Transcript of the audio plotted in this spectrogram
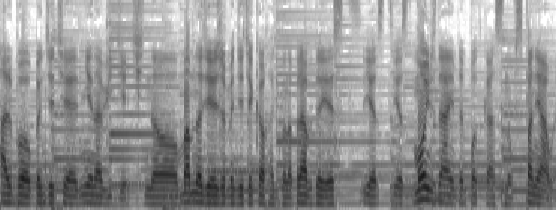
albo będziecie nienawidzieć. No mam nadzieję, że będziecie kochać, bo naprawdę jest, jest, jest moim zdaniem ten podcast no wspaniały.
